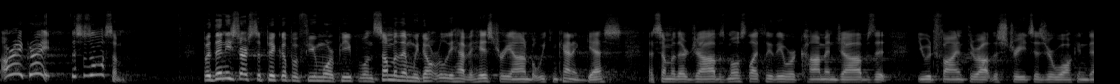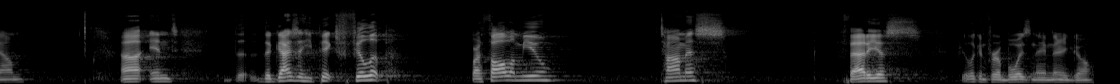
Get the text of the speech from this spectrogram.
All right, great, this is awesome. But then he starts to pick up a few more people, and some of them we don't really have a history on, but we can kind of guess at some of their jobs. Most likely they were common jobs that you would find throughout the streets as you're walking down. Uh, and the, the guys that he picked Philip, Bartholomew, Thomas, Thaddeus. If you're looking for a boy's name, there you go.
